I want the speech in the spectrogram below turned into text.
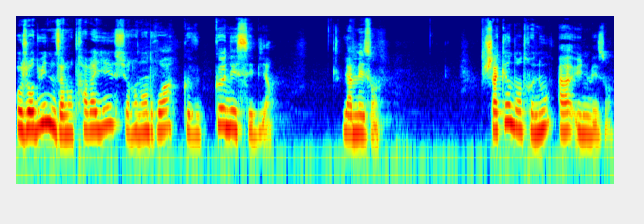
Aujourd'hui, nous allons travailler sur un endroit que vous connaissez bien, la maison. Chacun d'entre nous a une maison.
